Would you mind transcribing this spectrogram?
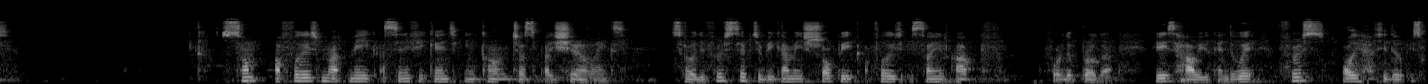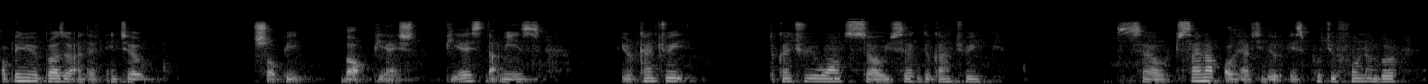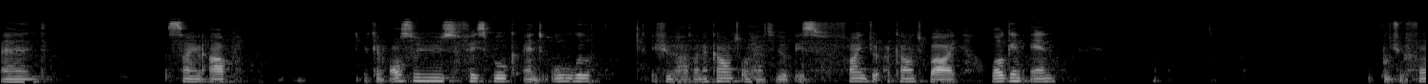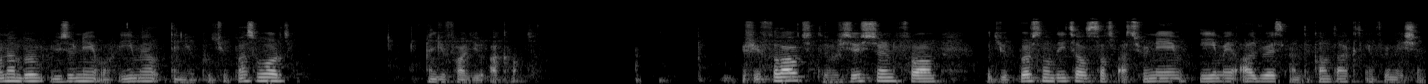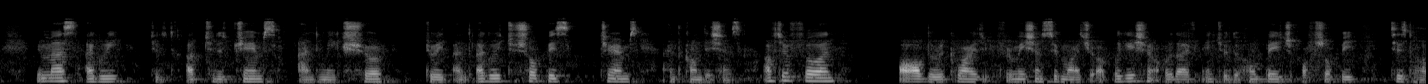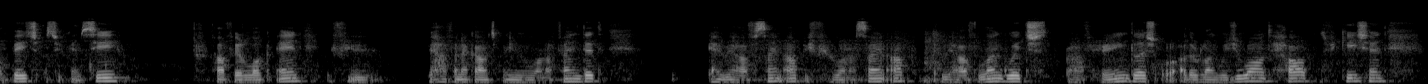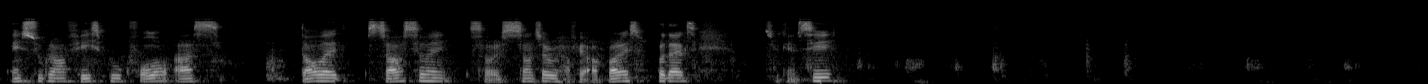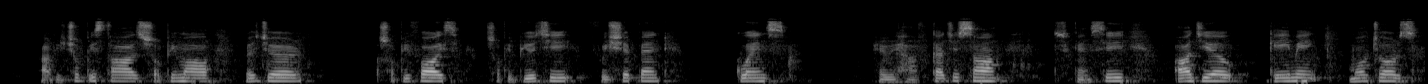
Some affiliates might make a significant income just by sharing links. So the first step to becoming Shopee affiliate is signing up for the program. Here's how you can do it. First, all you have to do is open your browser and type into shopee.ph. PS that means your country, the country you want. So you select the country. So to sign up, all you have to do is put your phone number and sign up you can also use Facebook and Google if you have an account. All you have to do is find your account by logging in put your phone number username or email then you put your password and you find your account. If you fill out the registration form with your personal details such as your name email address and the contact information you must agree to, to the terms and make sure to it and agree to Shopee's terms and conditions. After filling all the required information, submit your application or dive into the homepage of Shopee. This is the homepage as you can see. Have your login if you, have an account and you want to find it. We have sign up if you want to sign up. We have language, we have here English or other language you want, help, notification, Instagram, Facebook, follow us, download selling sorry center we have here our various products as you can see have your Shopee Stars, Shopee Mall, Return, Shopee Voice, Shopee Beauty, free shipping, coins. Here we have gadget song, as you can see, audio, gaming, motors,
